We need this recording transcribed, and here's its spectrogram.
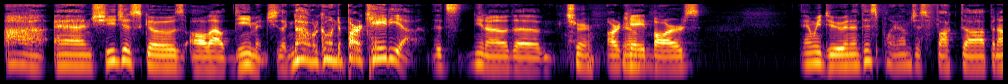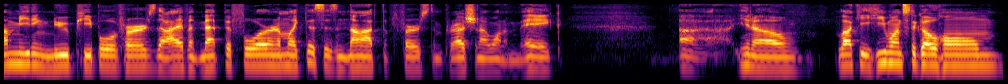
Uh, and she just goes all out demon. She's like, "No, we're going to Barcadia. It's you know the Sure. arcade bars." And we do. And at this point, I'm just fucked up, and I'm meeting new people of hers that I haven't met before, and I'm like, "This is not the first impression I want to make." Uh, you know, lucky he wants to go home.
